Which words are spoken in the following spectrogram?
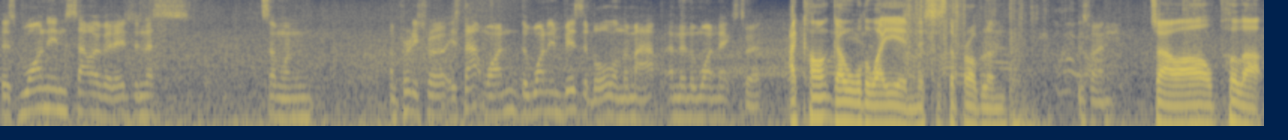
There's one in Sawah Village, unless someone... I'm pretty sure it's that one, the one invisible on the map, and then the one next to it. I can't go all the way in. This is the problem. It's fine. So I'll pull up.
